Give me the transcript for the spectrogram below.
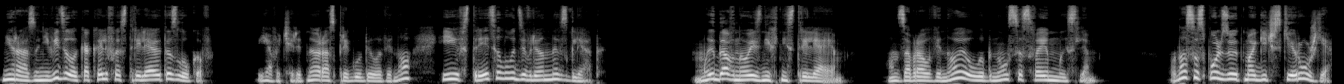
Ни разу не видела, как эльфы стреляют из луков. Я в очередной раз пригубила вино и встретила удивленный взгляд. Мы давно из них не стреляем. Он забрал вино и улыбнулся своим мыслям. У нас используют магические ружья.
